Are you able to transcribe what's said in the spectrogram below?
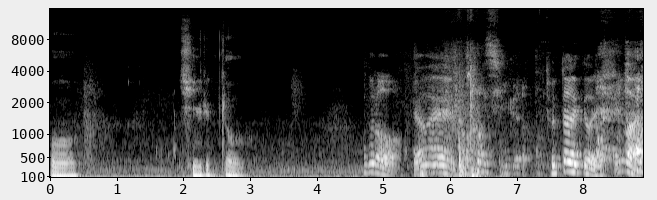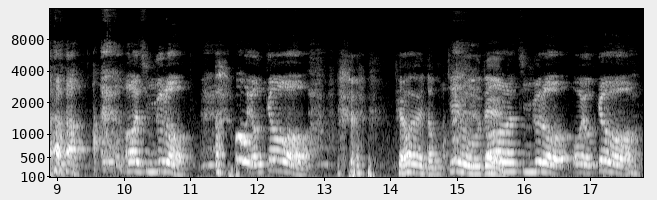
오, 지른다. 징그러. 양해, 어 징그러. 존나 느껴, 씨발. 어 징그러. 어 역겨워. 대화에 너무 찌르는데, 어 징그러. 어 역겨워.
